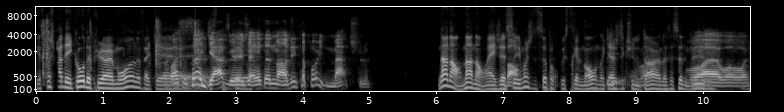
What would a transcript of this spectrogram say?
je prends des cours depuis un mois. Là, fait que, Ouais, c'est ça, euh, Gab. euh, J'allais te demander, t'as pas eu de match, là? Non, non, non, non. hey, je Bon. sais. Moi, je dis ça pour frustrer le monde. quand je dis que je suis lutteur, là, c'est ça le but. Ouais, ouais, ouais.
